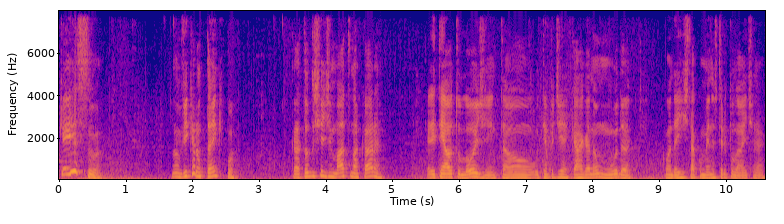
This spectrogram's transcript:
Que isso? Não vi que era um tanque, pô. O cara todo cheio de mato na cara. Ele tem autoload, então o tempo de recarga não muda quando a gente tá com menos tripulante, né?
